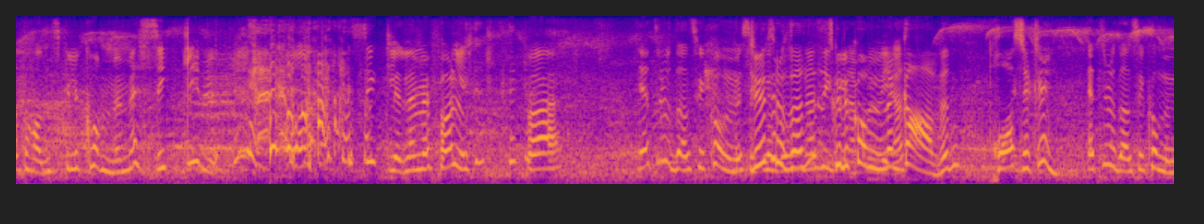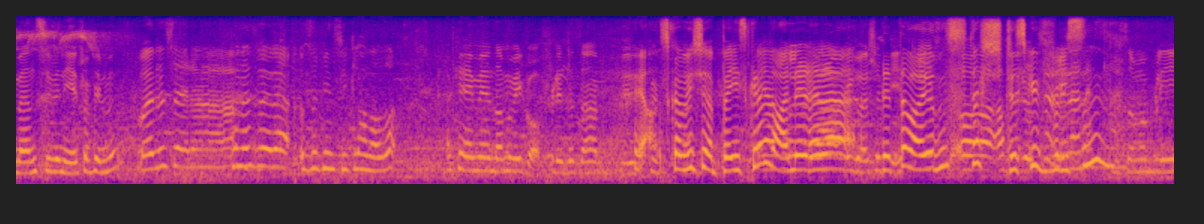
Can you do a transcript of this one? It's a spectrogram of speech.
at han skulle komme med sykler. Og syklene med folk. på jeg trodde han skulle komme med Du trodde han skulle komme med gaven på sykkelen. Jeg trodde han skulle komme med en suvenir fra filmen. Og så fin sykkel han hadde. OK, men da må vi gå, fordi dette er Ja, skal vi kjøpe iskrem da, eller? Ja, vi og Dette var jo den største skuffelsen. Det er nesten som å bli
